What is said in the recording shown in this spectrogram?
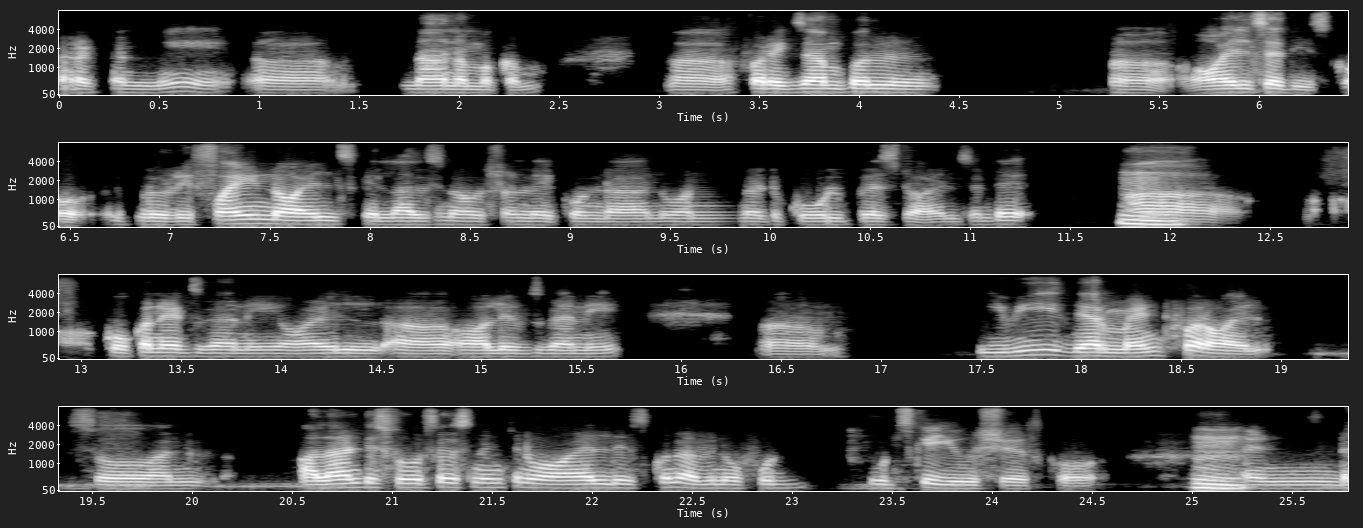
కరెక్ట్ అని నా నమ్మకం. ఫర్ ఎగ్జాంపుల్ ఆయిల్సే తీసుకో. ఇప్పుడు రిఫైన్డ్ ఆయిల్స్కి వెళ్ళాల్సిన అవసరం లేకుండా నువ్వు అన్నట్టు కోల్డ్ ప్రెస్డ్ ఆయిల్స్ అంటే కోకోనట్స్ కానీ ఆయిల్ ఆలివ్స్ కానీ ఇవి they are meant for oil. So అలాంటి సోర్సెస్ నుంచి నువ్వు ఆయిల్ తీసుకుని అవి నువ్వు ఫుడ్ ఫుడ్స్కి యూజ్ చేసుకో. అండ్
